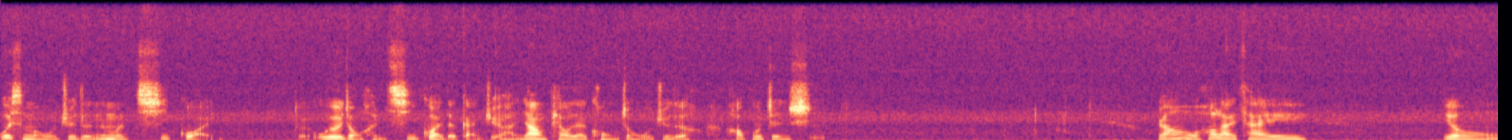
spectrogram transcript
为什么我觉得那么奇怪？对我有一种很奇怪的感觉，很像飘在空中，我觉得好不真实。然后我后来才用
